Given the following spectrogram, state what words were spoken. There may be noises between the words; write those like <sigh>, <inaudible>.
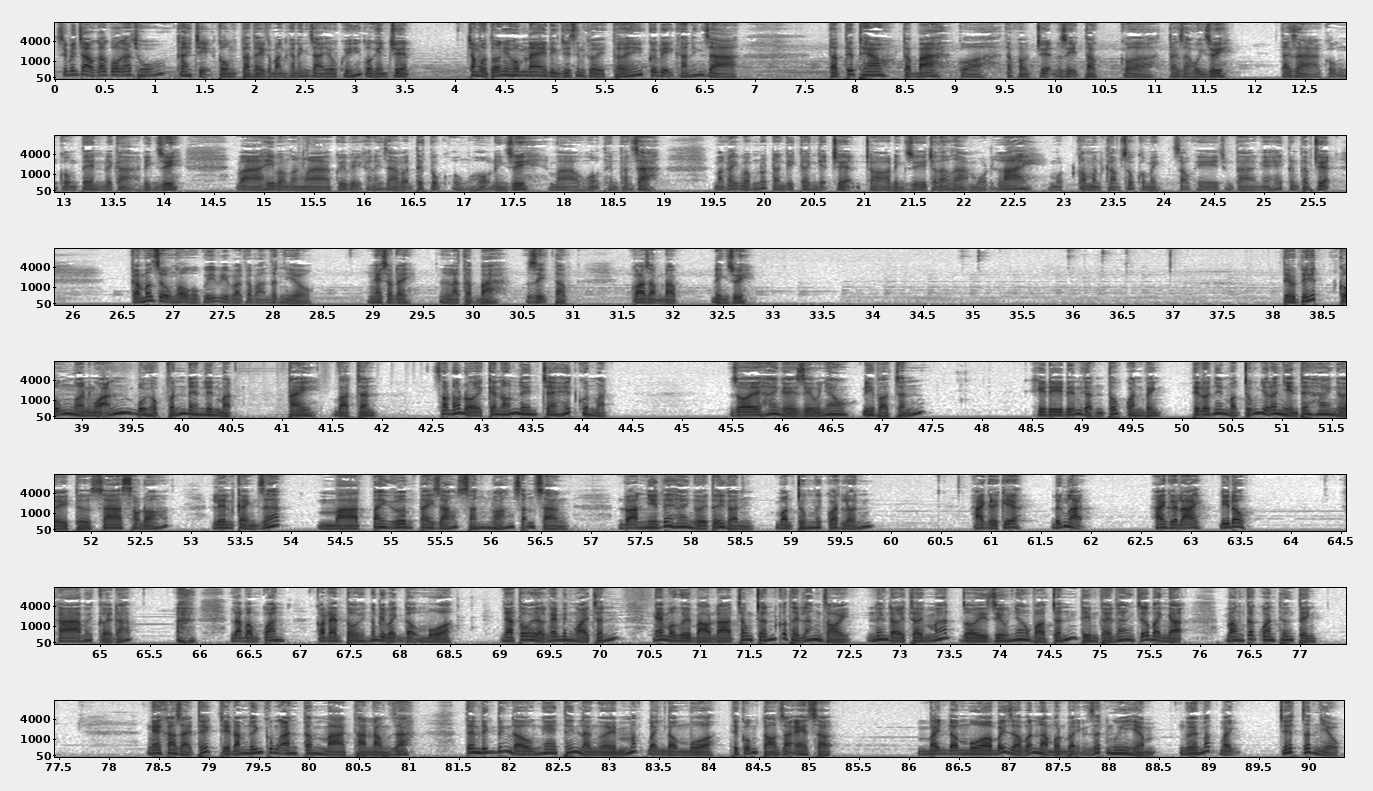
Xin mến chào các cô, các chú, các anh chị cùng toàn thể các bạn khán thính giả yêu quý của Kiện Truyện. Trong buổi tối ngày hôm nay, Đình Duy xin gửi tới quý vị khán thính giả tập tiếp theo, tập 3 của tác phẩm truyện dị tộc của tác giả Huỳnh Duy. Tác giả cũng cùng tên với cả Đình Duy. Và hy vọng rằng là quý vị khán thính giả vẫn tiếp tục ủng hộ Đình Duy và ủng hộ thêm tác giả bằng cách bấm nút đăng ký kênh Nghiện Truyện cho Đình Duy cho tác giả một like, một comment cảm xúc của mình sau khi chúng ta nghe hết từng tập truyện. Cảm ơn sự ủng hộ của quý vị và các bạn rất nhiều. Ngay sau đây là tập 3 Dị tộc qua giọng đọc Đình Duy. Tiểu Tuyết cũng ngoan ngoãn bôi hộp phấn đen lên mặt, tay và chân. Sau đó đội cái nón lên che hết khuôn mặt. Rồi hai người dìu nhau đi vào trấn. Khi đi đến gần tốp quan binh, thì đột nhiên bọn chúng như đã nhìn thấy hai người từ xa sau đó, lên cảnh giác mà tay gươm tay giáo sáng loáng sẵn sàng. Đoạn nhìn thấy hai người tới gần, bọn chúng mới quát lớn. Hai người kia, đứng lại. Hai người là ai? Đi đâu? Kha mới cười đáp. <laughs> dạ bẩm quan, con em tôi nó bị bệnh đậu mùa. Nhà tôi ở ngay bên ngoài trấn, nghe mọi người bảo là trong trấn có thầy lang giỏi, nên đợi trời mát rồi dìu nhau vào trấn tìm thầy lang chữa bệnh ạ. Mong các quan thương tình. Nghe Kha giải thích thì đám lính cũng an tâm mà thả lòng ra. Tên lính đứng đầu nghe thấy là người mắc bệnh đậu mùa thì cũng tỏ ra e sợ. Bệnh đậu mùa bây giờ vẫn là một bệnh rất nguy hiểm, người mắc bệnh chết rất nhiều.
